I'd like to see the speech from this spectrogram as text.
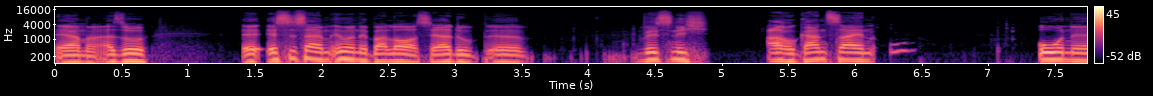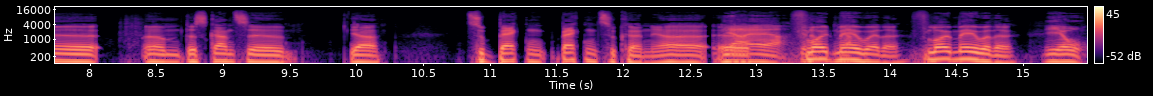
Ja, Mann, also äh, es ist einem immer eine Balance, ja. Du äh, willst nicht arrogant sein, ohne ähm, das Ganze ja zu backen, backen zu können. Ja, äh, ja, ja, ja. Floyd genau, Mayweather. Ja. Floyd Mayweather. Jo.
